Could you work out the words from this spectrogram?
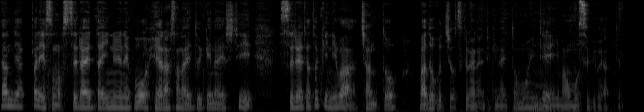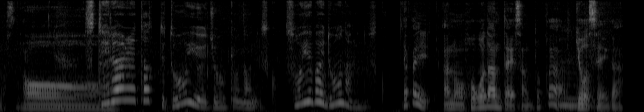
なんでやっぱりその捨てられた犬猫を減らさないといけないし捨てられた時にはちゃんと窓口を作らないといけないと思いで、うん。今おむすびをやってますね、捨てられたってどういう状況なんですか？そういう場合どうなるんですか、やっぱりあの保護団体さんとかうん。行政が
